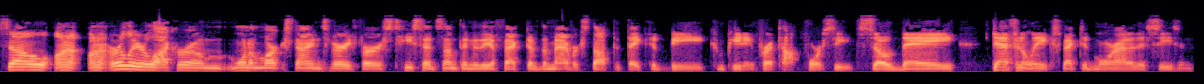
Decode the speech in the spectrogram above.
So on, a, on an earlier locker room, one of Mark Stein's very first, he said something to the effect of the Mavericks thought that they could be competing for a top four seed. So they definitely expected more out of this season.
